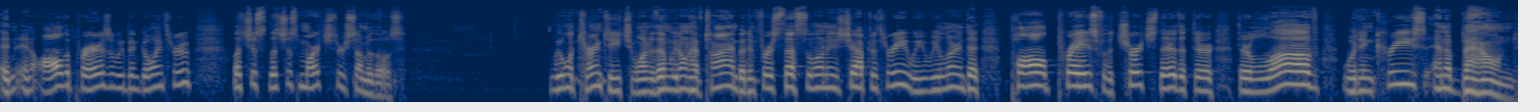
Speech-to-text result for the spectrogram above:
and, and all the prayers that we've been going through? Let's just let's just march through some of those we won't turn to each one of them. We don't have time. But in 1 thessalonians chapter 3 we, we learned that paul prays for the church there that their, their love would increase and abound.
